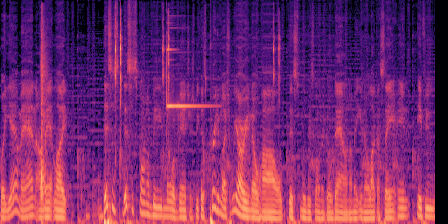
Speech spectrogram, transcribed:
but yeah man i mean like this is this is going to be more adventurous because pretty much we already know how this movie's going to go down. I mean, you know, like I say, and if you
